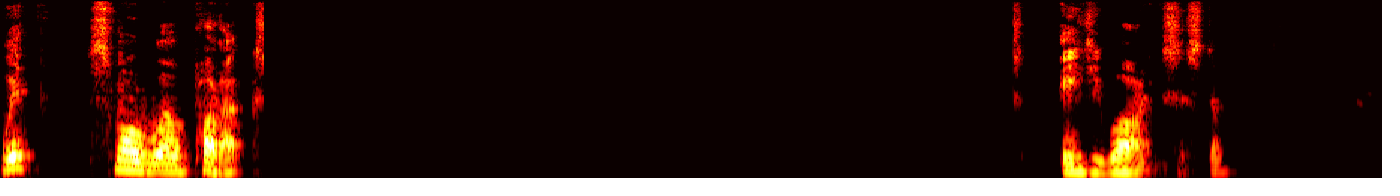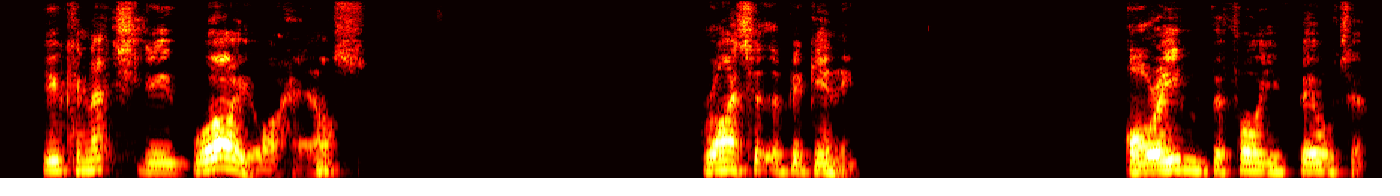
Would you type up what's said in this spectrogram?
With Small World products, easy wiring system, you can actually wire your house right at the beginning or even before you've built it.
